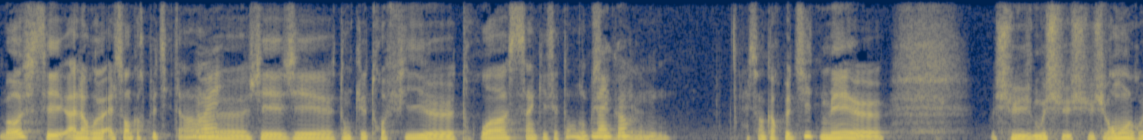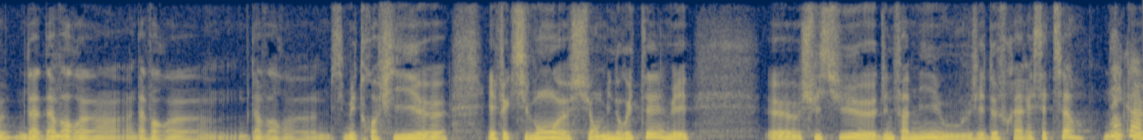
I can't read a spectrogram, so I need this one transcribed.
Bon c'est alors euh, elles sont encore petites hein. j'ai j'ai donc les trois filles 3 5 et 7 ans. Donc elles sont encore petites mais je suis, moi, je suis, je suis vraiment heureux d'avoir, mmh. euh, d'avoir, euh, d'avoir euh, mes trois filles. effectivement, je suis en minorité, mais je suis issu d'une famille où j'ai deux frères et sept sœurs. D'accord.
